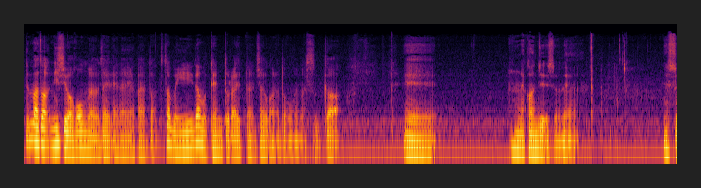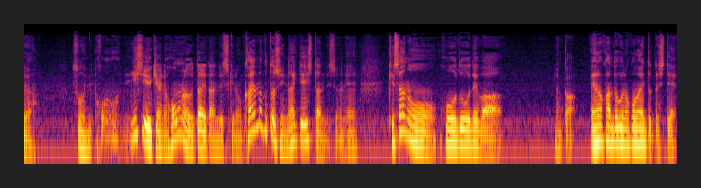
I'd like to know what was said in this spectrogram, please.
で、また西はホームラン打たれたりなんやかなとあって、多分飯田も点取られてたんちゃうかなと思いますが、えー、こんな感じですよね。でそうや。そう西勇輝はねホームラン打たれたんですけど開幕投手に内定したんですよね。今朝の報道ではなんか矢野監督のコメントとして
